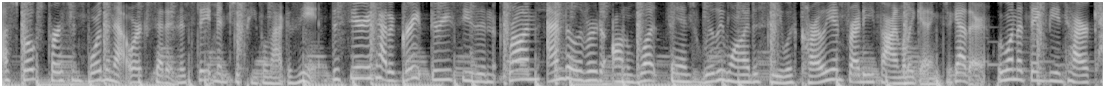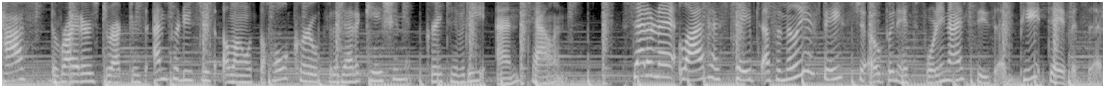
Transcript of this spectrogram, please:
A spokesperson for the network said in a statement to People magazine. The series had a great three season run and delivered on what fans really wanted to see with Carly and Freddie finally getting together. We want to thank the entire cast, the writers, directors, and producers, along with the whole crew for the dedication, creativity, and talent. Saturday Night Live has taped a familiar face to open its 49th season, Pete Davidson.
